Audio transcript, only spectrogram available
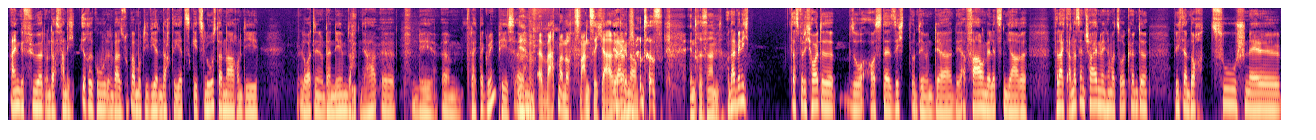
eingeführt und das fand ich irre gut und war super motiviert und dachte, jetzt geht's los danach und die Leute in den Unternehmen sagten, ja, äh, nee, ähm, vielleicht bei Greenpeace. Ähm, ja, wart man noch 20 Jahre, ja, dann genau. das interessant. Und dann bin ich, das würde ich heute so aus der Sicht und dem, der, der Erfahrung der letzten Jahre vielleicht anders entscheiden, wenn ich nochmal zurück könnte, bin ich dann doch zu schnell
